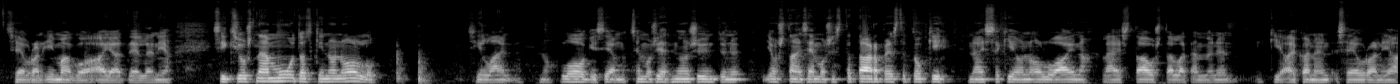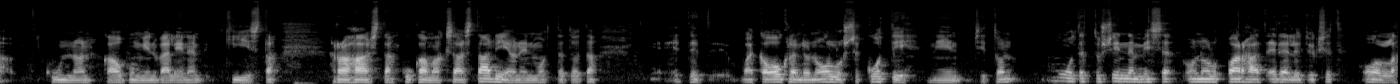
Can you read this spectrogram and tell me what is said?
seuran imagoa ajatellen. Ja siksi just nämä muutotkin on ollut sillain, no, loogisia, mutta semmoisia, että ne on syntynyt jostain semmoisesta tarpeesta. Toki näissäkin on ollut aina lähes taustalla tämmöinen ikiaikainen seuran ja kunnan, kaupungin välinen kiista rahasta, kuka maksaa stadionin, mutta tota, et, et, vaikka Oakland on ollut se koti, niin sitten on muutettu sinne, missä on ollut parhaat edellytykset olla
